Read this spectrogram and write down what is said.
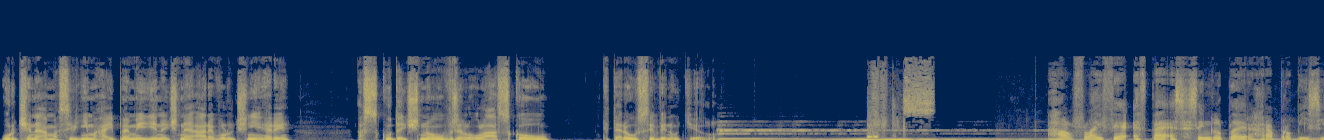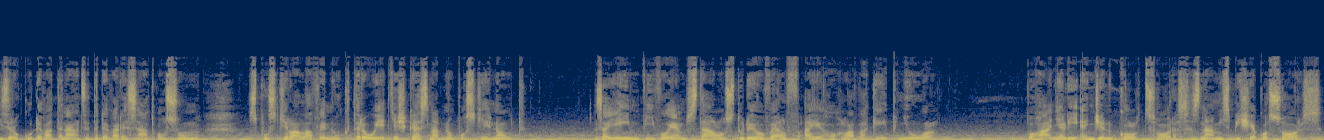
určená masivním hypem jedinečné a revoluční hry a skutečnou vřelou láskou, kterou si vynutil. Half-Life je FPS singleplayer hra pro PC z roku 1998. Spustila lavinu, kterou je těžké snadno postihnout. Za jejím vývojem stálo studio Valve a jeho hlava Gabe Newell. Pohánělý engine Gold Source, známý spíš jako Source.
